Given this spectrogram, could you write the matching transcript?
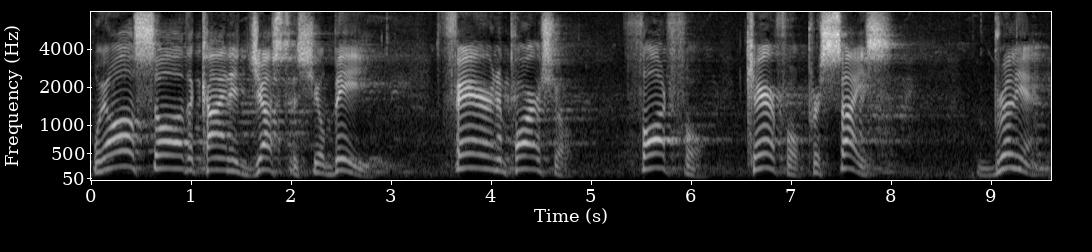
We all saw the kind of justice she'll be fair and impartial, thoughtful, careful, precise, brilliant,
